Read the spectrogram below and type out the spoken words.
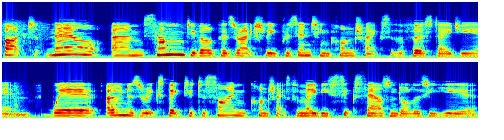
but now um, some developers are actually presenting contracts at the first AGM where owners are expected to sign contracts for maybe $6,000 a year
